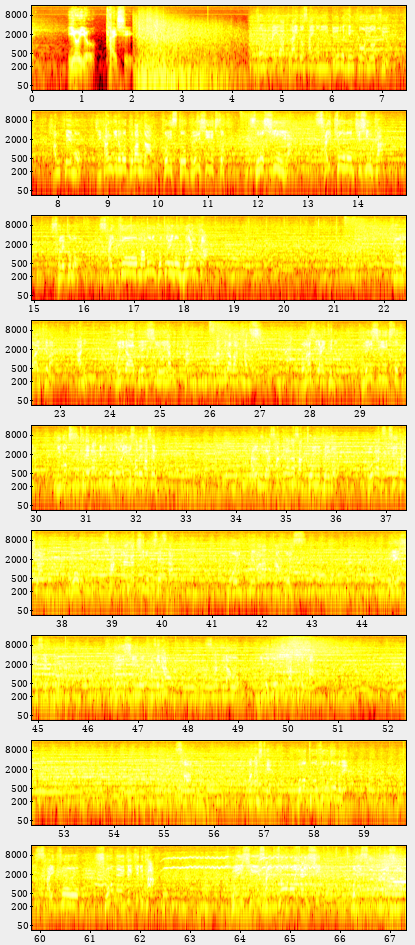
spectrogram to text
いよいよ開始。今回はプライドサイドにルール変更を要求。判定も時間切れも拒んだホイスとグレイシー一族その真意は最強の自信かそれとも最強を守ることへの不安か。今日の相手は兄ホイラー・グレイシーを破った桜庭和志。同じ相手にグレイシー一族が2度続けて負けることは許されません。春には桜が咲くというけれど5月1日はもう桜が散る季節だ。こう言って笑ったホイス。グレイシー旋風がグレイシーの風が。桜を見事散らせるか。さあ果たしてこの東京ドームで最強を証明できるか。グレイシー最強の遺伝子ホイス・グレイシー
